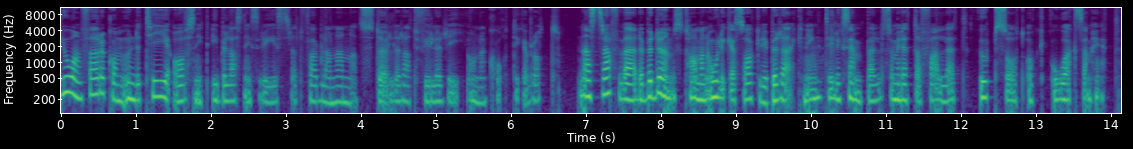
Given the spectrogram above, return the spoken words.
Johan förekom under tio avsnitt i belastningsregistret för bland annat stöld, rattfylleri och narkotikabrott. När straffvärde bedöms tar man olika saker i beräkning, till exempel som i detta fallet uppsåt och oaktsamhet.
